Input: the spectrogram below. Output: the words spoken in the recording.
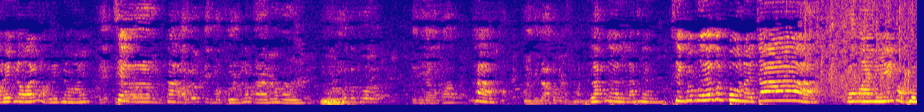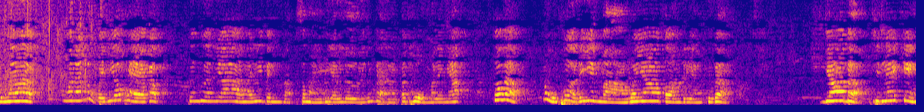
เผาเล็กน้อยเผาเล็กน้อยนิดเสียงนึงค่ะ เอาเรื่องจริงมาคุยไม่ต้องอายไม่ต้องอายเขารู้ต้องทั่วแล้วจริงจังครับค่ะ คุยกับย่าต้องแบบมัน รักเงินรักเงินเสียงประมือให้คุณปู่หน่อยจ้า ประมาณนี้ขอบคุณมาก วันนั้นหนูไปเที่ยวแพกับเพื่อนเพื่อนๆย่านะคะที่เป็นแบบสมัยเรียนเลย ตั้งแต่ประถมอะไรเงี้ย ก็แบบหนูเผลอได้ยินมาว่าย่าตอนเรียนคือแบบย่าแบบคิดเลขเก่ง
